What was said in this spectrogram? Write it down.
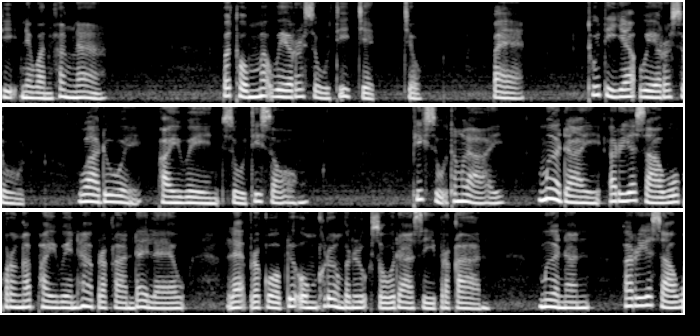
ธิในวันข้างหน้า ปฐมเวรสูตรที่เจ็ดจบ 8. ทุติยเวรสูตร ว่าด้วยภัยเวรสูตรที่สองภิกษุทั้งหลาย เมื่อใดอริยสาวกระงับภัยเวรห้าประการได้แล้ว และประกอบด้วยองค์เครื่องบรรลุโสดาสีประการ เมื่อนั้น อริยสาว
